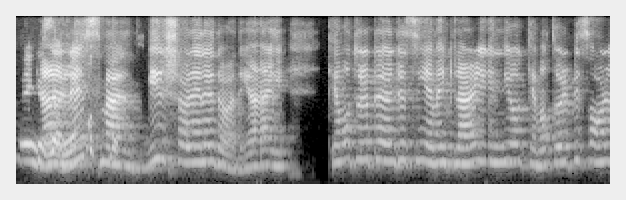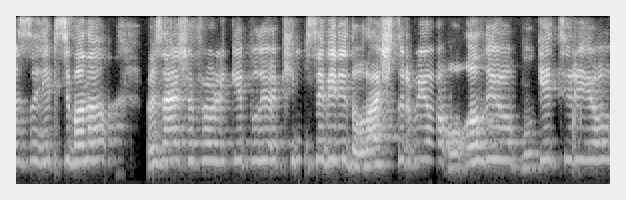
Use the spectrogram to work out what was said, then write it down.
Ne güzel, Yani ne mutlu. resmen bir şölene döndü. Yani kemoterapi öncesi yemekler yeniliyor, kemoterapi sonrası hepsi bana özel şoförlük yapılıyor. Kimse beni dolaştırmıyor, o alıyor, bu getiriyor.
